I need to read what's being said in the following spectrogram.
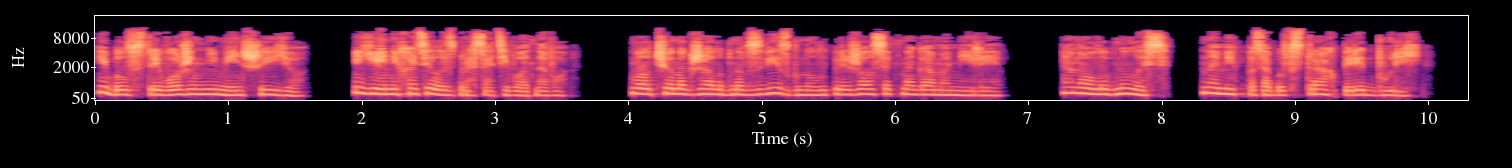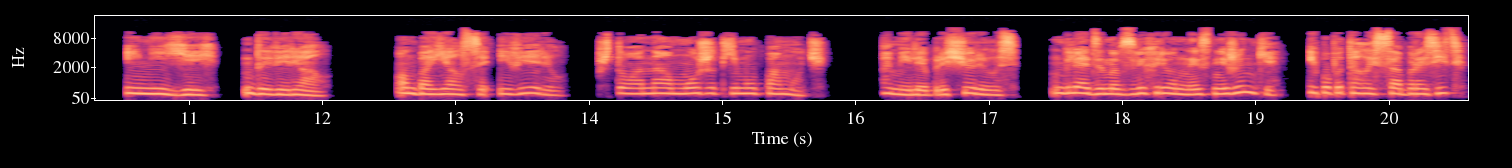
и был встревожен не меньше ее. Ей не хотелось бросать его одного. Волчонок жалобно взвизгнул и прижался к ногам Амелии. Она улыбнулась, на миг позабыв страх перед бурей. И не ей доверял. Он боялся и верил, что она может ему помочь. Амелия прищурилась, глядя на взвихренные снежинки, и попыталась сообразить,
